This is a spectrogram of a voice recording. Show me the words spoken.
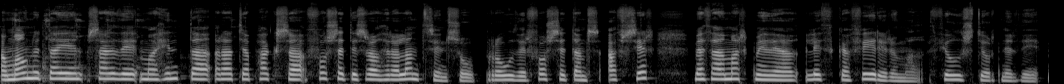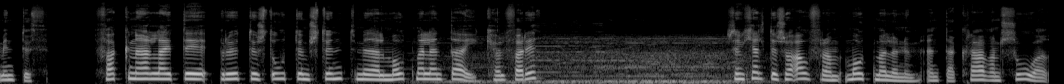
Á mánudaginn sagði Mahinda Rajapaksa fósettisráð þeirra landsins og bróðir fósettans af sér með það markmiði að liðka fyrir um að þjóðstjórnirði mynduð. Fagnarlæti brutust út um stund meðal mótmælenda í kjölfarið sem heldur svo áfram mótmælunum enda krafan svo að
